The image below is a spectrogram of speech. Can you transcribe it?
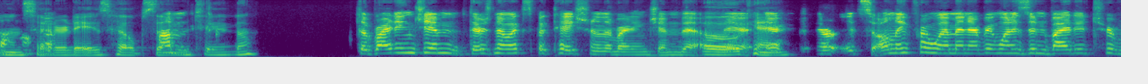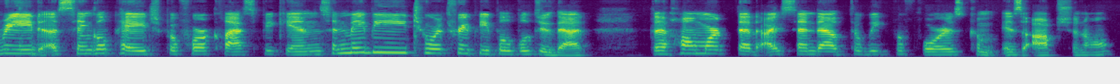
on Saturdays helps them Um, too? the writing gym, there's no expectation in the writing gym. The- Oh, okay. they're- they're- it's only for women. Everyone is invited to read a single page before class begins, and maybe two or three people will do that. The homework that I send out the week before is is optional,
